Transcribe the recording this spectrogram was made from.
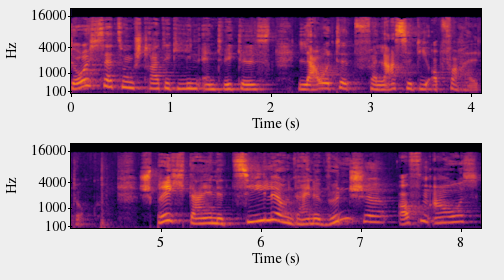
Durchsetzungsstrategien entwickelst, lautet verlasse die Opferhaltung. Sprich deine Ziele und deine Wünsche offen aus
